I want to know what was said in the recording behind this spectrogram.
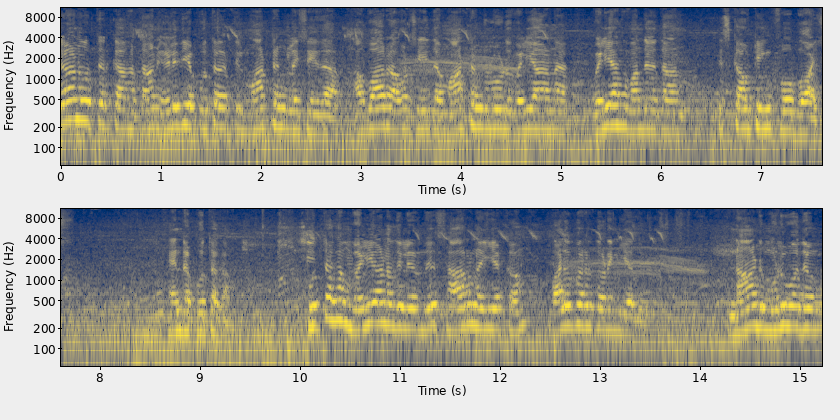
இராணுவத்திற்காகத்தான் எழுதிய புத்தகத்தில் மாற்றங்களை செய்தார். அவ்வாறு அவர் செய்த மாற்றங்களோடு வெளியான வெளியாக வந்ததுதான் ஸ்கவுட்டிங் ஃபார் பாய்ஸ் என்ற புத்தகம். புத்தகம் வெளியானதிலிருந்து சாரண இயக்கம் வலுப்பெற தொடங்கியது. நாடு முழுவதும்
